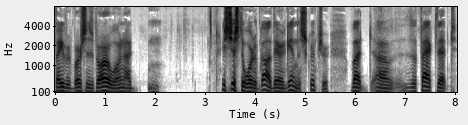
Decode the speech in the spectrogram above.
favorite verses are one I it's just the word of God there again the scripture. But uh, the fact that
